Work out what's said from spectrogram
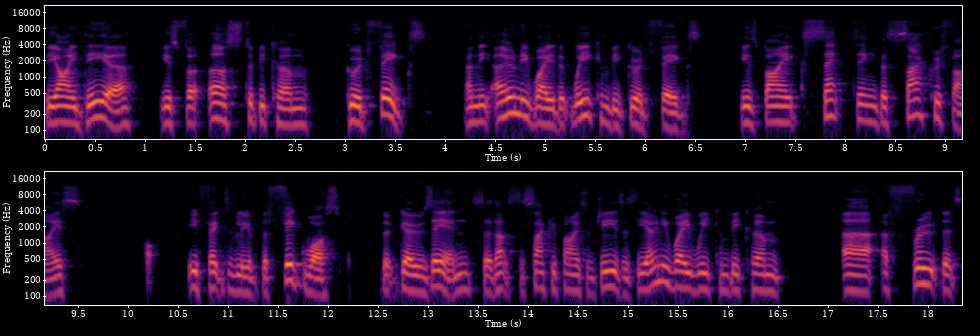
the idea is for us to become good figs. And the only way that we can be good figs is by accepting the sacrifice effectively of the fig wasp that goes in. So that's the sacrifice of Jesus. The only way we can become uh, a fruit that's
